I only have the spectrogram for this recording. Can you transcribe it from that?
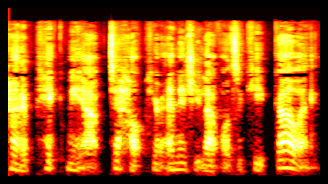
kind of pick me up to help your energy level to keep going.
